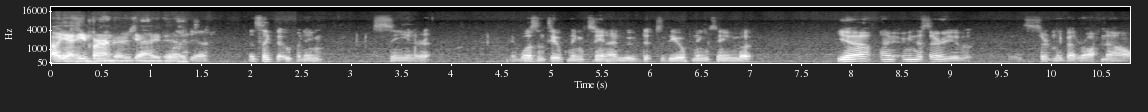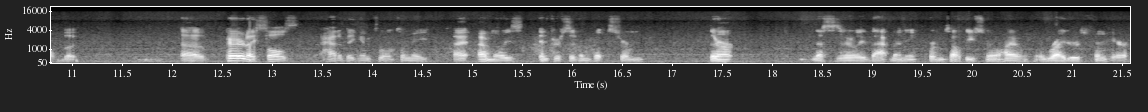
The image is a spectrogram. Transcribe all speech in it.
Oh yeah, he burned it. Yeah, he did. Yeah, that's like the opening scene, or it wasn't the opening scene. I moved it to the opening scene, but yeah, I, I mean, this area is certainly better off now. But uh, Paradise Falls had a big influence on me. I, I'm always interested in books from. There aren't necessarily that many from southeastern Ohio writers from here.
